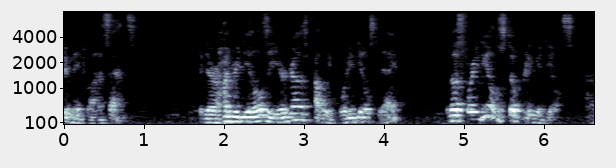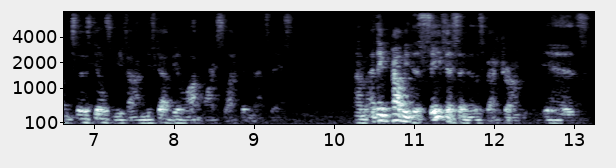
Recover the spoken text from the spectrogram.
could make a lot of sense. If there are 100 deals a year ago, it's probably 40 deals today. But those 40 deals are still pretty good deals. Um, so those deals to be found. You've got to be a lot more selective in that space. Um, I think probably the safest end of the spectrum is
